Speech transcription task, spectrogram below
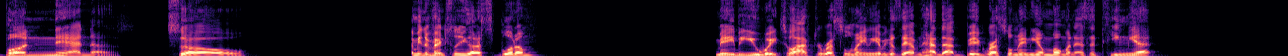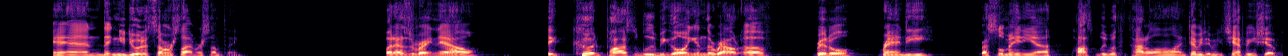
bananas. So mean, eventually you got to split them. Maybe you wait till after WrestleMania because they haven't had that big WrestleMania moment as a team yet. And then you do it at SummerSlam or something. But as of right now, they could possibly be going in the route of Riddle, Randy, WrestleMania, possibly with the title on the line, WWE Championship.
